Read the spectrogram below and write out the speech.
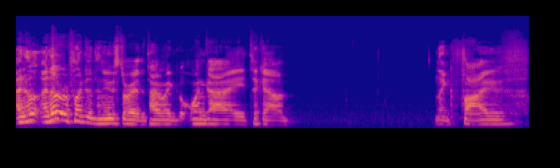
I know, I know it reflected the news story at the time. Like one guy took out like five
